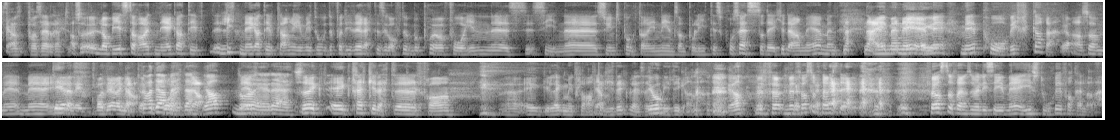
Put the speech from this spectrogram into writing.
for, Ja. for å si det rett ut. Altså, Lobbyister har et negativt, litt negativ klang i mitt hode, fordi det retter seg ofte på å prøve å få inn eh, sine synspunkter inn i en sånn politisk prosess, og det er ikke der vi er. Men, Nei, nei, men vi, jeg- er- vi, vi er påvirkere. Ja. Altså, vi, vi Det, er er det, det var det jeg mente. Det var det jeg mente. Ja. Ja, da er det Så jeg, jeg trekker dette fra Jeg legger meg flat. Ja. Er det ikke det jeg politikerne? Ja. Men, for, men først, og fremst, først og fremst vil jeg si vi er historiefortellere.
